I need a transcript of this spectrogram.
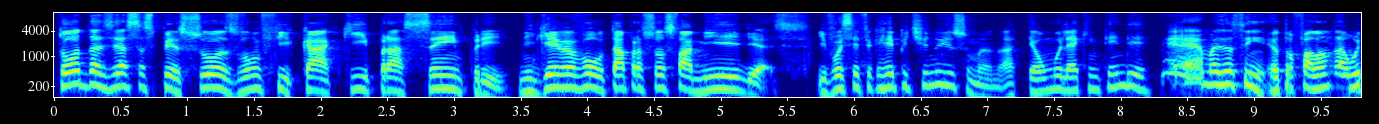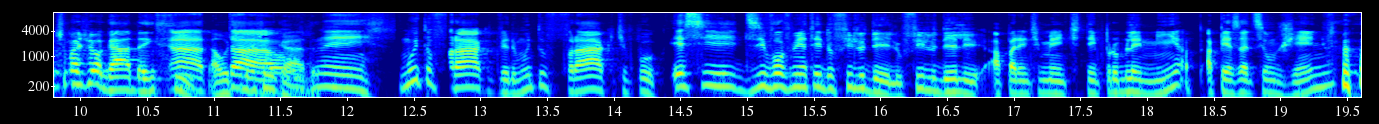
todas essas pessoas vão ficar aqui pra sempre. Ninguém vai voltar pra suas famílias. E você fica repetindo isso, mano, até o moleque entender. É, mas assim, eu tô falando da última jogada em si, Ah, a última tá. jogada. É, muito fraco, Pedro, muito fraco. Tipo, esse desenvolvimento aí do filho dele. O filho dele, aparentemente, tem probleminha, apesar de ser um gênio.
